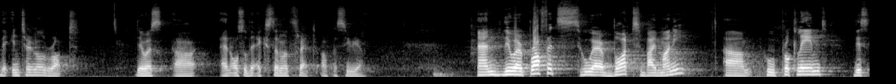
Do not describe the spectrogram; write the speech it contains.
the internal rot. There was, uh, and also the external threat of Assyria. And there were prophets who were bought by money, um, who proclaimed this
